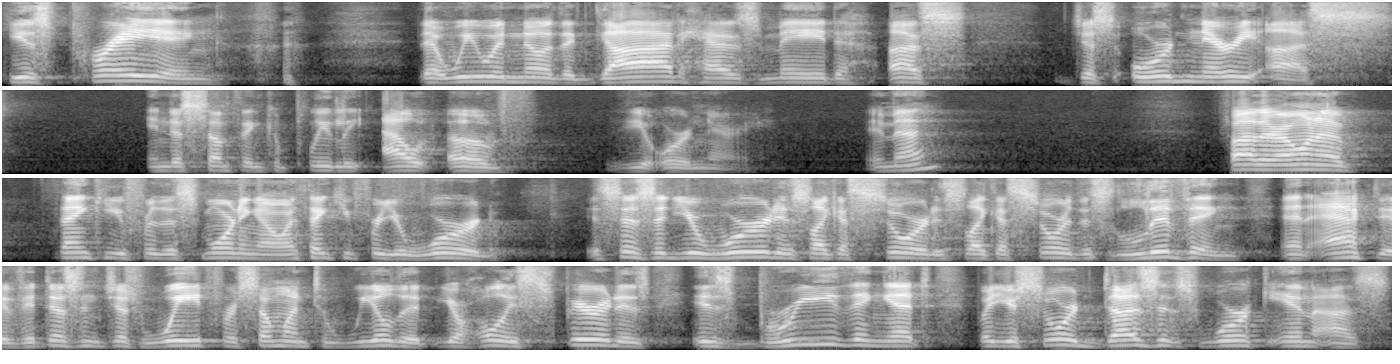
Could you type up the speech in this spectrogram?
He is praying that we would know that God has made us, just ordinary us, into something completely out of the ordinary. Amen? Father, I want to thank you for this morning. I want to thank you for your word. It says that your word is like a sword. It's like a sword that's living and active. It doesn't just wait for someone to wield it. Your Holy Spirit is, is breathing it, but your sword does its work in us.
